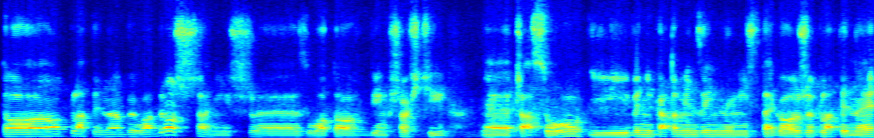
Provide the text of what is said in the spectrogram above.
to platyna była droższa niż e, złoto w większości e, czasu i wynika to między innymi z tego, że platyny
